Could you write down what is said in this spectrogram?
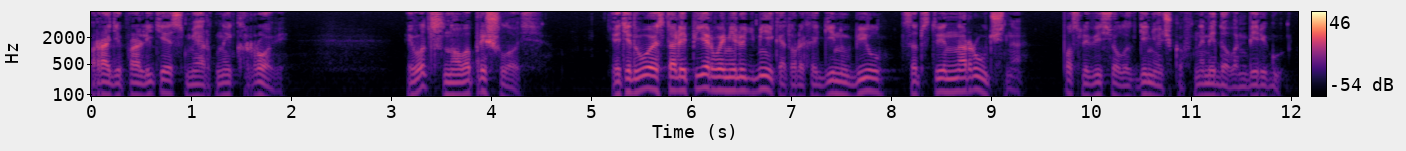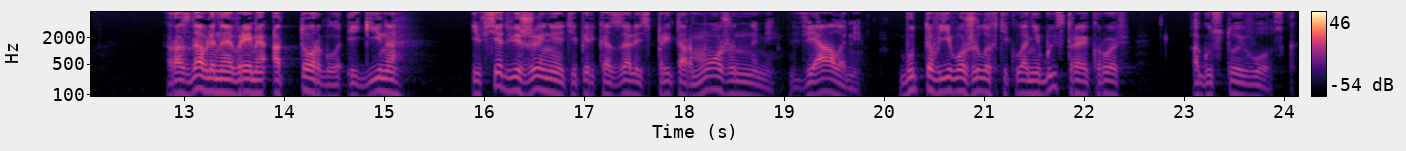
ради пролития смертной крови. И вот снова пришлось. Эти двое стали первыми людьми, которых Агин убил собственноручно после веселых денечков на Медовом берегу. Раздавленное время отторгло Эгина, и все движения теперь казались приторможенными, вялыми, будто в его жилах текла не быстрая кровь, а густой воск.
